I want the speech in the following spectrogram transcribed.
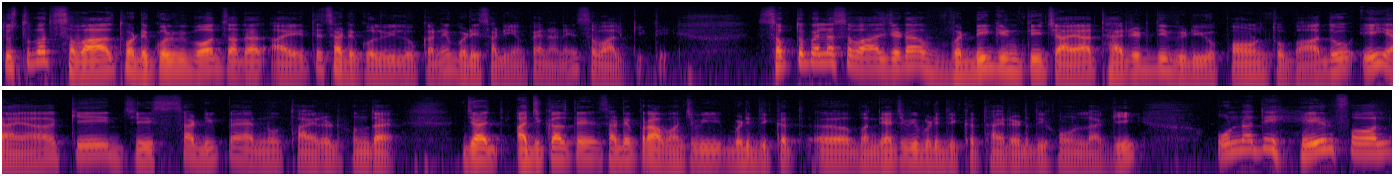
ਤੇ ਉਸ ਤੋਂ ਬਾਅਦ ਸਵਾਲ ਤੁਹਾਡੇ ਕੋਲ ਵੀ ਬਹੁਤ ਜ਼ਿਆਦਾ ਆਏ ਤੇ ਸਾਡੇ ਕੋਲ ਵੀ ਲੋਕਾਂ ਨੇ ਬੜੇ ਸਾਡੀਆਂ ਭੈਣਾਂ ਨੇ ਸਵਾਲ ਕੀਤੇ। ਸਭ ਤੋਂ ਪਹਿਲਾ ਸਵਾਲ ਜਿਹੜਾ ਵੱਡੀ ਗਿਣਤੀ ਚ ਆਇਆ ਥਾਇਰਾਇਡ ਦੀ ਵੀਡੀਓ ਪਾਉਣ ਤੋਂ ਬਾਅਦ, ਉਹ ਇਹ ਆਇਆ ਕਿ ਜੇ ਸਾਡੀ ਭੈਣ ਨੂੰ ਥਾਇਰਾਇਡ ਹੁੰਦਾ ਹੈ, ਜਾਂ ਅੱਜ ਕੱਲ ਤੇ ਸਾਡੇ ਭਰਾਵਾਂ 'ਚ ਵੀ ਬੜੀ ਦਿੱਕਤ ਬੰਦਿਆਂ 'ਚ ਵੀ ਬੜੀ ਦਿੱਕਤ ਥਾਇਰਾਇਡ ਦੀ ਹੋਣ ਲੱਗੀ ਉਹਨਾਂ ਦੇ ਹੇਅਰ ਫਾਲ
